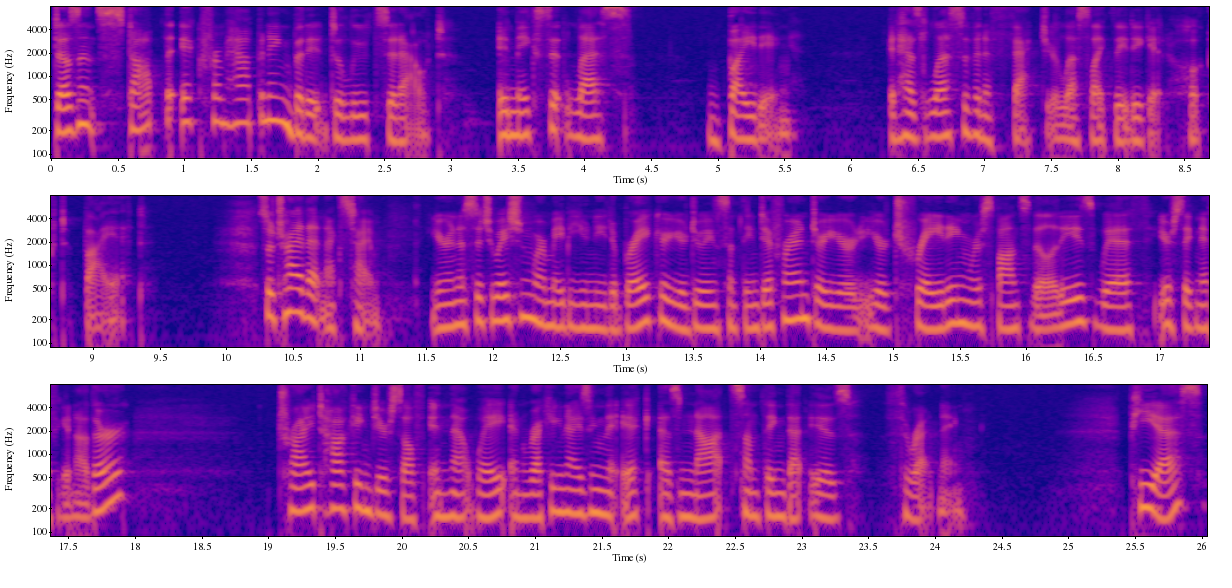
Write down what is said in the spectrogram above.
doesn't stop the ick from happening, but it dilutes it out. It makes it less biting. It has less of an effect. You're less likely to get hooked by it. So try that next time you're in a situation where maybe you need a break or you're doing something different or you're you're trading responsibilities with your significant other, try talking to yourself in that way and recognizing the ick as not something that is threatening. PS,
